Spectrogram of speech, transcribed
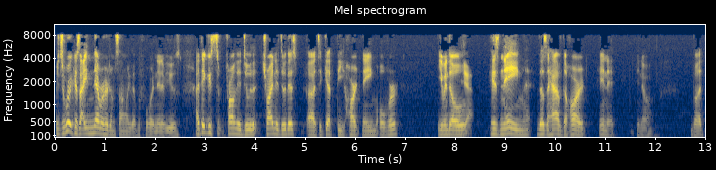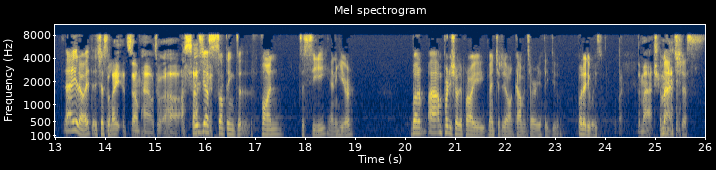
Which is weird because I never heard him sound like that before in interviews. I think he's probably do trying to do this uh, to get the Hart name over, even though Yeah. his name doesn't have the Hart in it, you know. But uh, you know, it, it's just a, related somehow to a Hart. it's just something to, fun to see and hear. But I'm pretty sure they probably mentioned it on commentary if they do. But anyways, the match. the match, yes.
